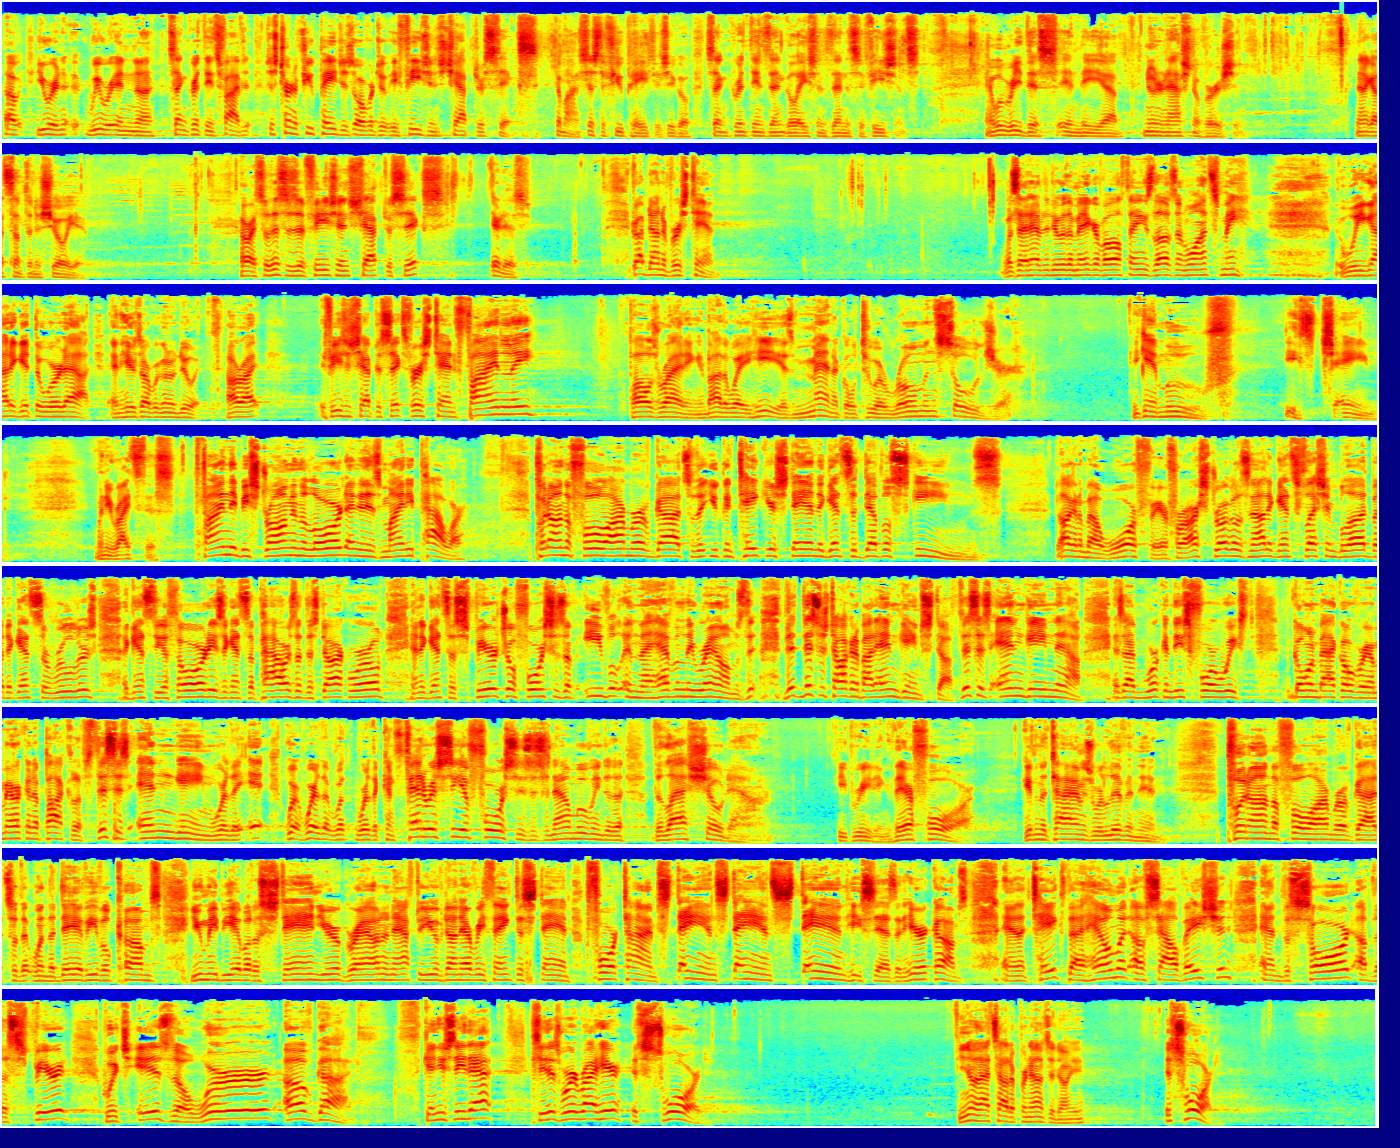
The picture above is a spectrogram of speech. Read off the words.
Uh, you were in, we were in uh, 2 Corinthians 5. Just turn a few pages over to Ephesians chapter 6. Come on, it's just a few pages. You go 2 Corinthians, then Galatians, then it's Ephesians. And we'll read this in the uh, New International Version. Then I got something to show you. All right, so this is Ephesians chapter 6. There it is. Drop down to verse 10. What's that have to do with the maker of all things, loves and wants me? We got to get the word out. And here's how we're going to do it. All right. Ephesians chapter 6, verse 10. Finally, Paul's writing, and by the way, he is manacled to a Roman soldier. He can't move, he's chained when he writes this. Finally, be strong in the Lord and in his mighty power. Put on the full armor of God so that you can take your stand against the devil's schemes. Talking about warfare. For our struggle is not against flesh and blood, but against the rulers, against the authorities, against the powers of this dark world, and against the spiritual forces of evil in the heavenly realms. This is talking about endgame stuff. This is endgame now. As I'm working these four weeks, going back over American Apocalypse, this is endgame where the, where, where the, where the confederacy of forces is now moving to the, the last showdown. Keep reading. Therefore, given the times we're living in. Put on the full armor of God so that when the day of evil comes, you may be able to stand your ground. And after you've done everything to stand, four times, stand, stand, stand, he says. And here it comes. And take the helmet of salvation and the sword of the Spirit, which is the word of God. Can you see that? See this word right here? It's sword. You know that's how to pronounce it, don't you? It's sword.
